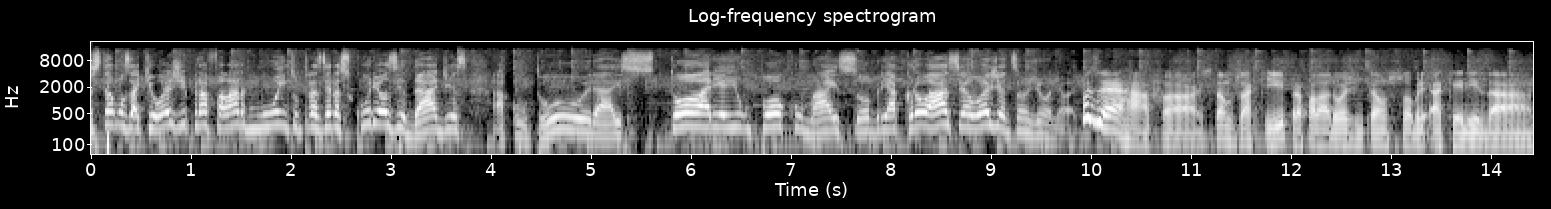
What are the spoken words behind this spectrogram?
Estamos aqui hoje para falar muito, trazer as curiosidades, a cultura, a história e um pouco mais sobre a Croácia hoje, Edson Júnior. Pois é, Rafa, estamos aqui para falar hoje então sobre a querida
